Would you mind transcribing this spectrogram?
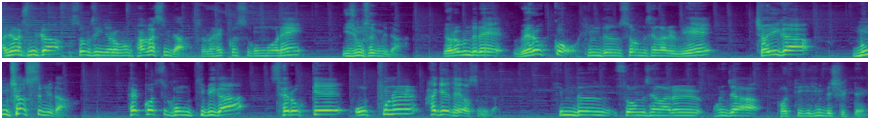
안녕하십니까 수험생 여러분 반갑습니다. 저는 해커스 공무원의 이중석입니다. 여러분들의 외롭고 힘든 수험 생활을 위해 저희가 뭉쳤습니다. 해커스 공TV가 새롭게 오픈을 하게 되었습니다. 힘든 수험 생활을 혼자 버티기 힘드실 때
